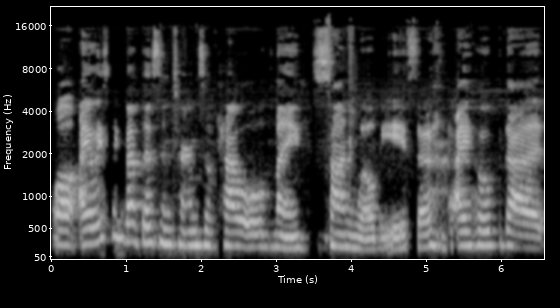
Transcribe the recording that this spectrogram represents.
Well, I always think about this in terms of how old my son will be. So I hope that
